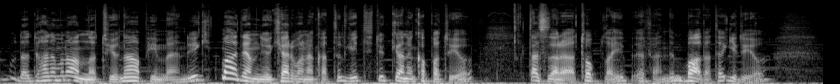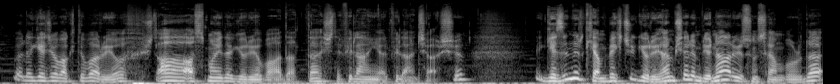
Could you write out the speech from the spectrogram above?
bu da hanımını anlatıyor. Ne yapayım ben diyor. Git madem diyor kervana katıl git. Dükkanı kapatıyor. Taslara toplayıp efendim Bağdat'a gidiyor. Böyle gece vakti varıyor. İşte aa Asma'yı da görüyor Bağdat'ta. İşte filan yer filan çarşı. Gezinirken bekçi görüyor. Hemşerim diyor ne arıyorsun sen burada?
